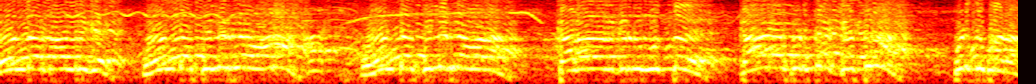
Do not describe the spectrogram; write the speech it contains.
ஒன்றரை தான் இருக்கு ஒன்றை தில்லுறா வாடா. ஒன்றை தில்லுறா வாடா. கடல இருக்கிறது முத்து. காலைய பிடிச்சா கத்துடா பிடிச்சு பாரு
